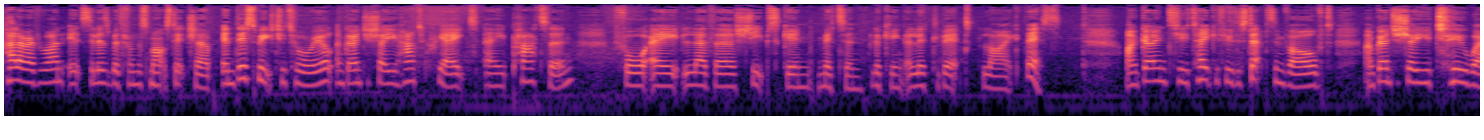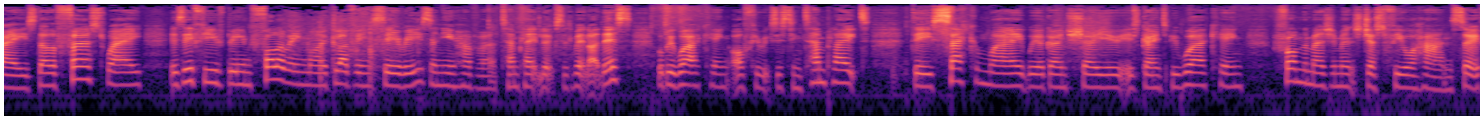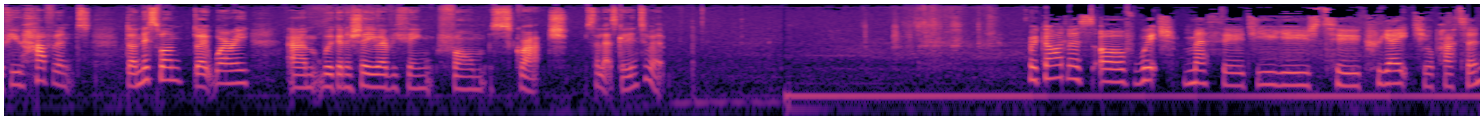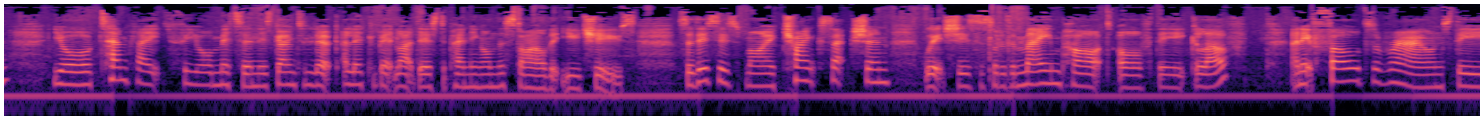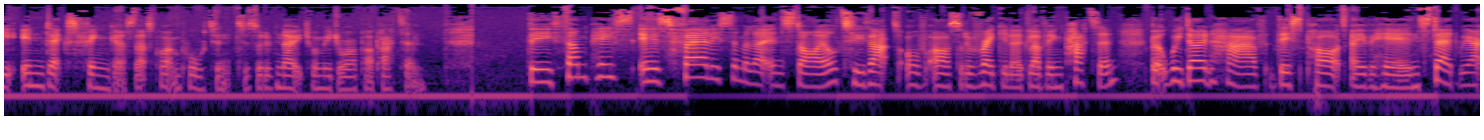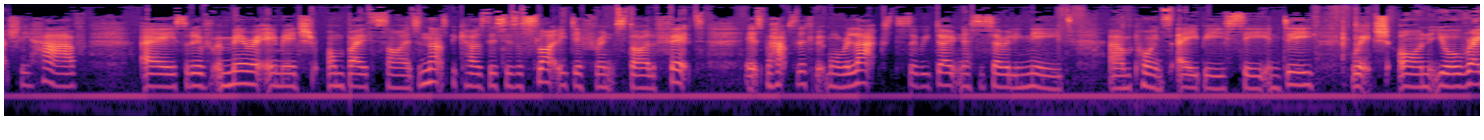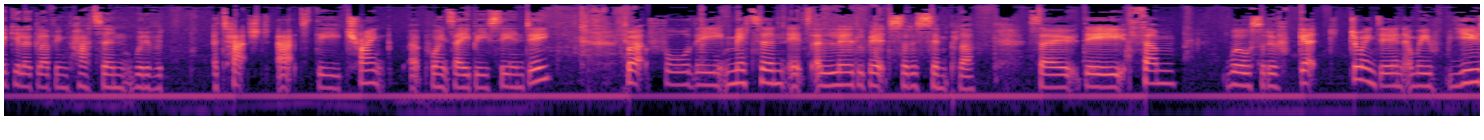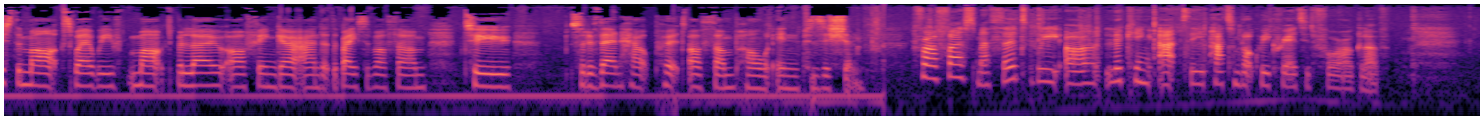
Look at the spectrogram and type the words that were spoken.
Hello everyone, it's Elizabeth from The Smart Stitcher. In this week's tutorial I'm going to show you how to create a pattern for a leather sheepskin mitten looking a little bit like this. I'm going to take you through the steps involved. I'm going to show you two ways. Now the first way is if you've been following my gloving series and you have a template looks a little bit like this, we'll be working off your existing template. The second way we are going to show you is going to be working from the measurements just for your hands. So if you haven't done this one, don't worry. Um, we're going to show you everything from scratch. So let's get into it. Regardless of which method you use to create your pattern your template for your mitten is going to look a little bit like this depending on the style that you choose. So this is my trank section which is the sort of the main part of the glove and it folds around the index finger. So that's quite important to sort of note when we draw up our pattern the thumb piece is fairly similar in style to that of our sort of regular gloving pattern, but we don't have this part over here. Instead, we actually have a sort of a mirror image on both sides and that's because this is a slightly different style of fit it's perhaps a little bit more relaxed so we don't necessarily need um, points A, B, C and D which on your regular gloving pattern would have attached at the trank at points A, B, C and D but for the mitten it's a little bit sort of simpler so the thumb will sort of get joined in and we've used the marks where we've marked below our finger and at the base of our thumb to sort of then help put our thumb hole in position. For our first method we are looking at the pattern block we created for our glove.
